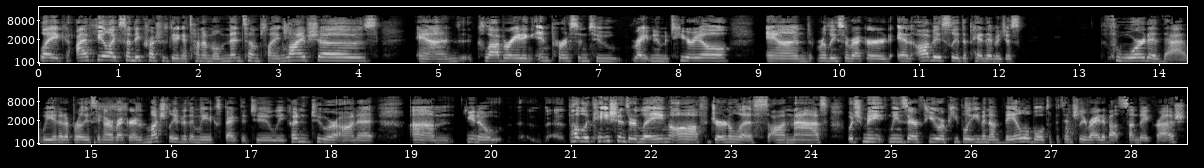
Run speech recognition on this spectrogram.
like i feel like sunday crush was getting a ton of momentum playing live shows and collaborating in person to write new material and release a record and obviously the pandemic just thwarted that. We ended up releasing our record much later than we expected to. We couldn't tour on it. Um, you know, publications are laying off journalists en masse, which may, means there are fewer people even available to potentially write about Sunday Crush.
